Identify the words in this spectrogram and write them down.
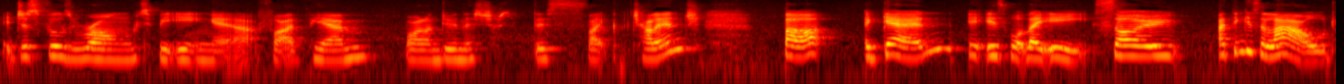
It just feels wrong to be eating it at 5pm while I'm doing this, this like challenge. But again, it is what they eat. So I think it's allowed,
